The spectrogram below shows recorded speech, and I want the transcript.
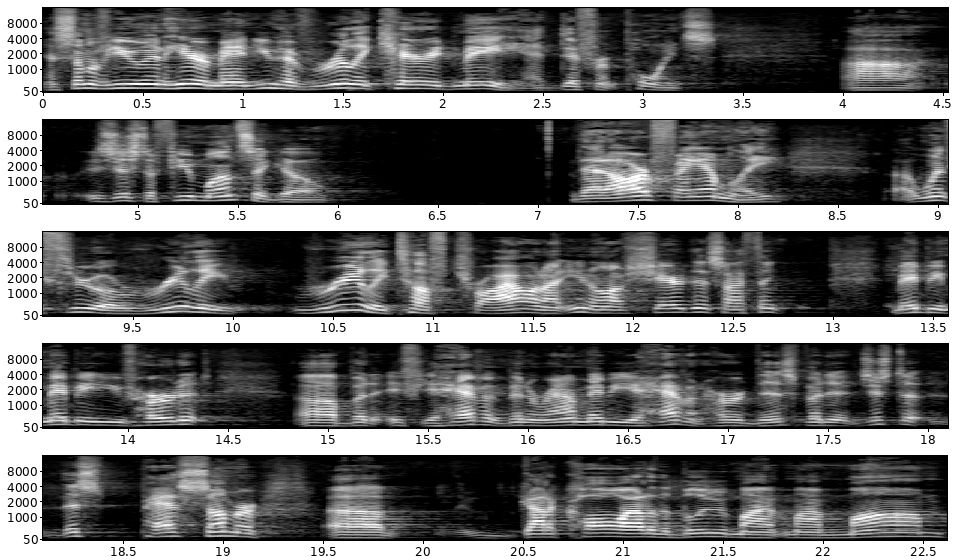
And some of you in here, man, you have really carried me at different points. Uh, it was just a few months ago that our family uh, went through a really, really tough trial. And I, you know, I've shared this. I think maybe, maybe you've heard it. Uh, but if you haven't been around, maybe you haven't heard this. But it just uh, this past summer, uh, got a call out of the blue. My, my mom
